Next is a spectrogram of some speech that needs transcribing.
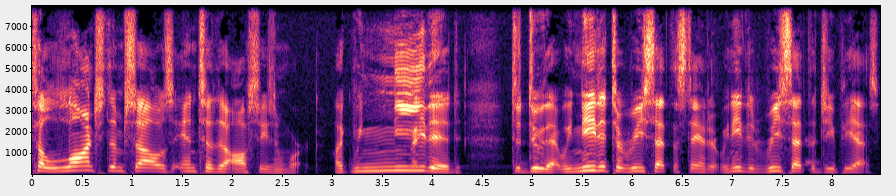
to launch themselves into the off season work. Like we needed right. to do that. We needed to reset the standard. We needed to reset the GPS.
